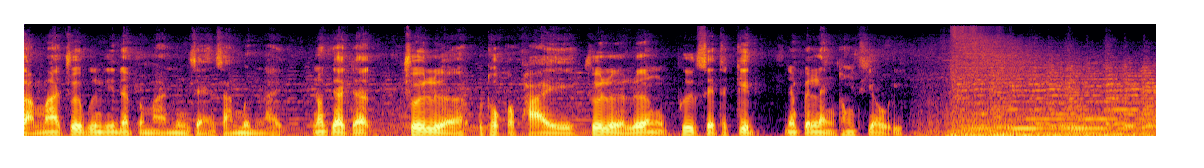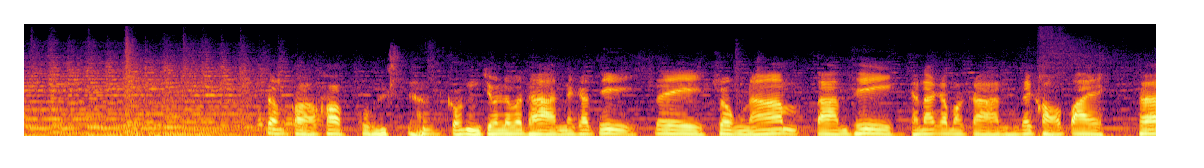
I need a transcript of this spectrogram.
สามารถช่วยพื้นที่ได้ประมาณ 1 3 0 0 0 0ไร่ นอกจากจะช่วยเหลืออุทกภัย ช่วยเหลือเรื่องพืชเศรษฐกิจยังเป็นแหล่งท่องเที่ยวอีก ต้องขอขอบคุณกรมชลประทานนะครับที่ได้ส่งน้ำตามที่คณะกรรมการได้ขอไป ถ้า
